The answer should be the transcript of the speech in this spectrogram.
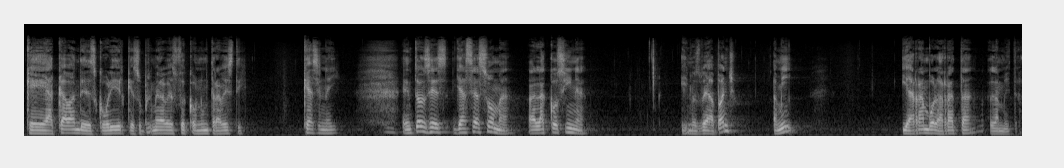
que acaban de descubrir que su primera vez fue con un travesti? ¿Qué hacen ahí? Entonces ya se asoma a la cocina y nos ve a Pancho, a mí y a Rambo la rata a la mitad.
